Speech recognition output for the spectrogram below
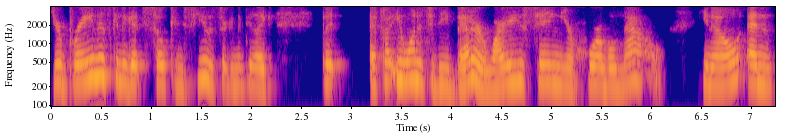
your brain is going to get so confused. They're going to be like but i thought you wanted to be better. Why are you saying you're horrible now? You know? And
